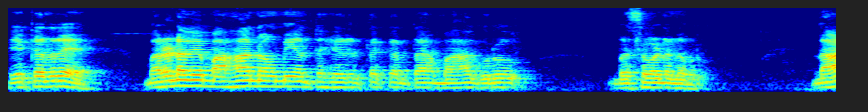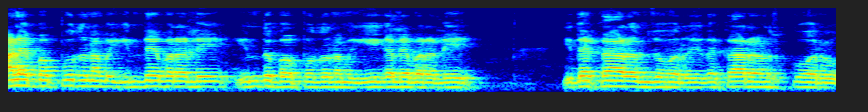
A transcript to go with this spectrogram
ಏಕೆಂದರೆ ಮರಣವೇ ಮಹಾನವಮಿ ಅಂತ ಹೇಳಿರ್ತಕ್ಕಂತಹ ಮಹಾಗುರು ಬಸವಣ್ಣನವರು. ನಾಳೆ ಬಪ್ಪುದು ನಮಗೆ ಹಿಂದೆ ಬರಲಿ, ಇಂದು ಬಪ್ಪುದು ನಮಗೆ ಈಗಲೇ ಬರಲಿ. ಇದಕ್ಕಾರಂಜುವರು ಅಳಿಸ್ಕುವರು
